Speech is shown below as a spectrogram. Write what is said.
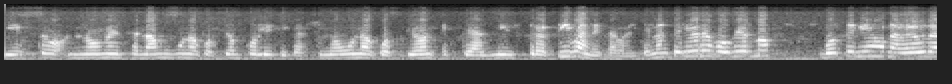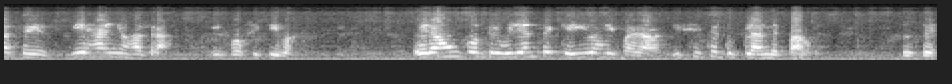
y esto no mencionamos una cuestión política, sino una cuestión este, administrativa netamente, en anteriores gobiernos vos tenías una deuda hace 10 años atrás, impositiva. Era un contribuyente que ibas y pagabas, hiciste tu plan de pago. Entonces,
